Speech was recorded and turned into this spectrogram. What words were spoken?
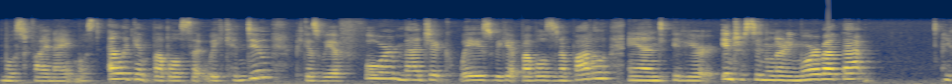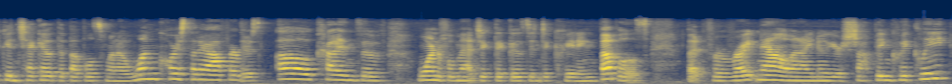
most finite, most elegant bubbles that we can do because we have four magic ways we get bubbles in a bottle. And if you're interested in learning more about that, you can check out the Bubbles 101 course that I offer. There's all kinds of wonderful magic that goes into creating bubbles. But for right now, and I know you're shopping quickly,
